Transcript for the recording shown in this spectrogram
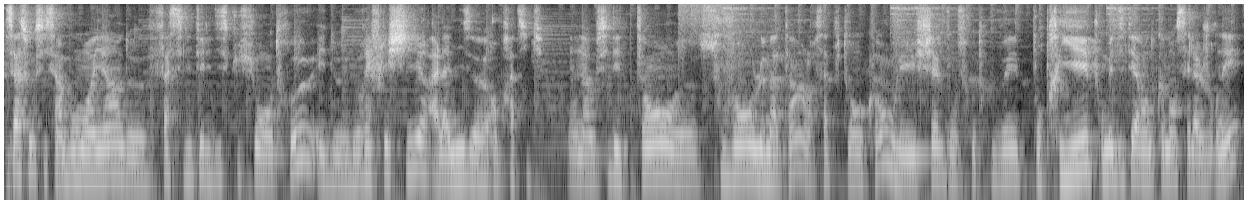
ça c'est aussi un bon moyen de faciliter les discussions entre eux et de, de réfléchir à la mise euh, en pratique. On a aussi des temps souvent le matin, alors ça plutôt en camp, où les chefs vont se retrouver pour prier, pour méditer avant de commencer la journée.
